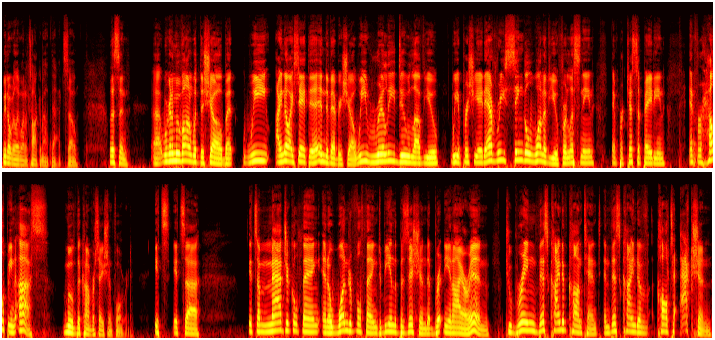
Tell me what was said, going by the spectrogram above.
we don't really want to talk about that. So listen uh, we're going to move on with the show but we i know i say at the end of every show we really do love you. We appreciate every single one of you for listening and participating and for helping us move the conversation forward. It's it's a it's a magical thing and a wonderful thing to be in the position that Brittany and I are in to bring this kind of content and this kind of call to action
